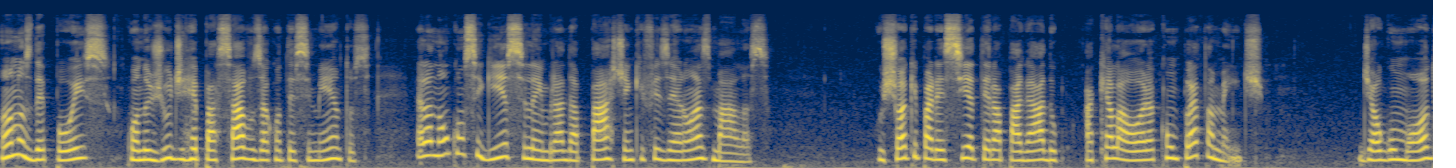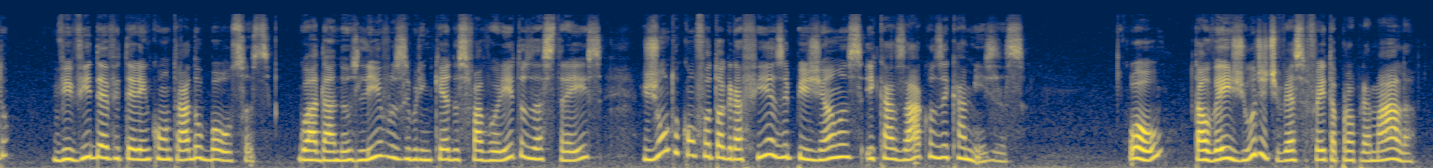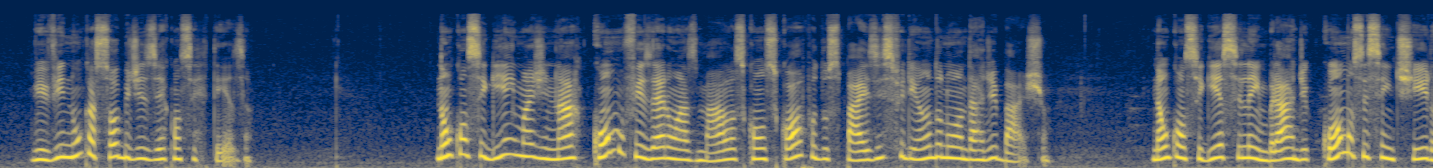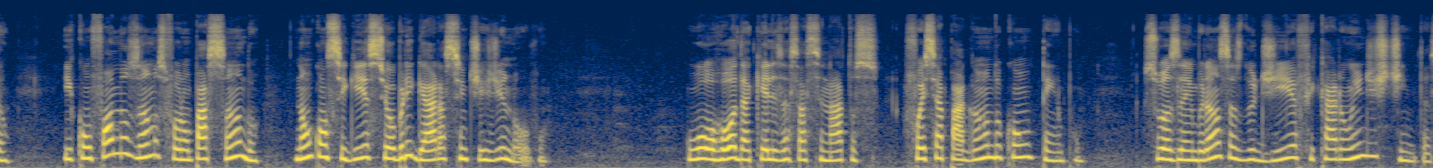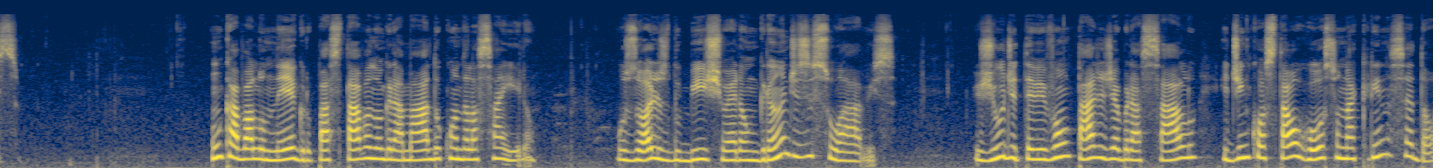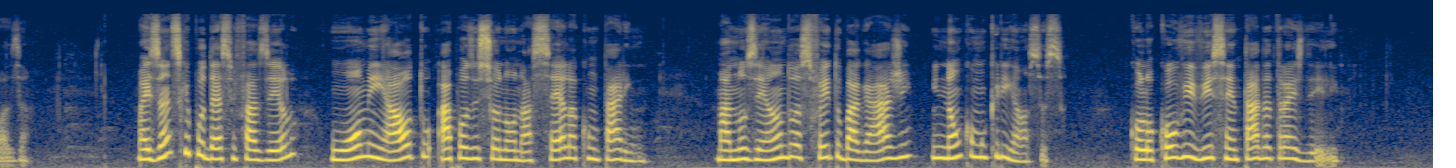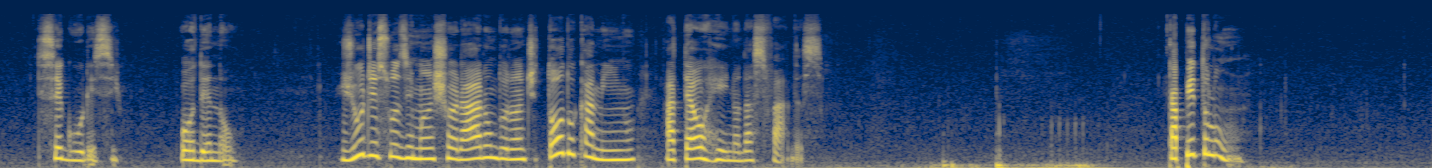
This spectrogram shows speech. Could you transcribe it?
Anos depois, quando Jude repassava os acontecimentos, ela não conseguia se lembrar da parte em que fizeram as malas. O choque parecia ter apagado aquela hora completamente. De algum modo, Vivi deve ter encontrado bolsas, guardado os livros e brinquedos favoritos das três, junto com fotografias e pijamas e casacos e camisas. Ou, talvez Judy tivesse feito a própria mala. Vivi nunca soube dizer com certeza. Não conseguia imaginar como fizeram as malas com os corpos dos pais esfriando no andar de baixo. Não conseguia se lembrar de como se sentiram e, conforme os anos foram passando, não conseguia se obrigar a sentir de novo. O horror daqueles assassinatos foi se apagando com o tempo. Suas lembranças do dia ficaram indistintas. Um cavalo negro pastava no gramado quando elas saíram. Os olhos do bicho eram grandes e suaves. Jude teve vontade de abraçá-lo e de encostar o rosto na crina sedosa. Mas antes que pudessem fazê-lo, o homem alto a posicionou na cela com Tarim, manuseando-as feito bagagem e não como crianças. Colocou Vivi sentada atrás dele. Segure-se, ordenou. Jude e suas irmãs choraram durante todo o caminho até o reino das fadas. Capítulo 1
